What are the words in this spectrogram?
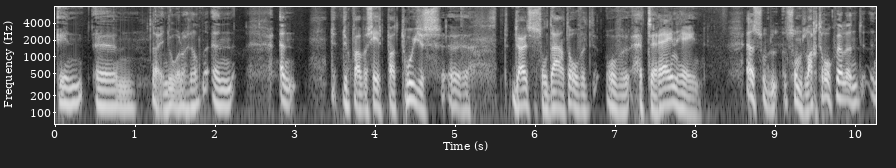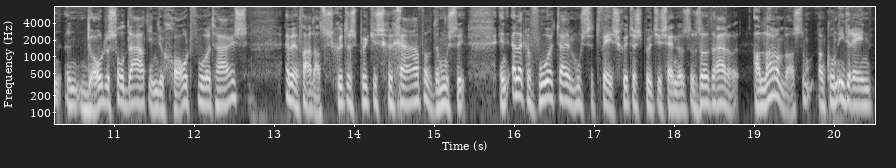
In, ehm, nou, in de oorlog dan. En, en er kwamen steeds patrouilles, eh, Duitse soldaten over het, over het terrein heen. En soms, soms lag er ook wel een, een, een dode soldaat in de goot voor het huis. En mijn vader had schuttersputjes gegraven. Want er moesten, in elke voortuin moesten twee schuttersputjes zijn. Dus zodra er alarm was, dan- kon iedereen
